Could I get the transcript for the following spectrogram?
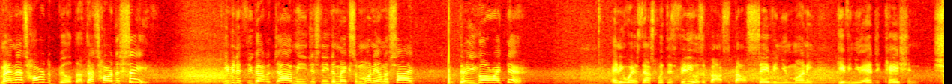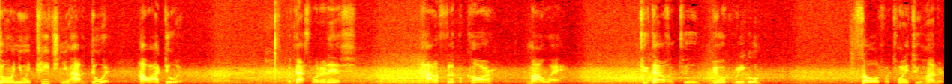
Man, that's hard to build up. That's hard to save. Even if you got a job and you just need to make some money on the side, there you go right there. Anyways, that's what this video is about. It's about saving you money, giving you education, showing you and teaching you how to do it, how I do it. But that's what it is. How to flip a car my way. 2002 Buick Regal sold for 2200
